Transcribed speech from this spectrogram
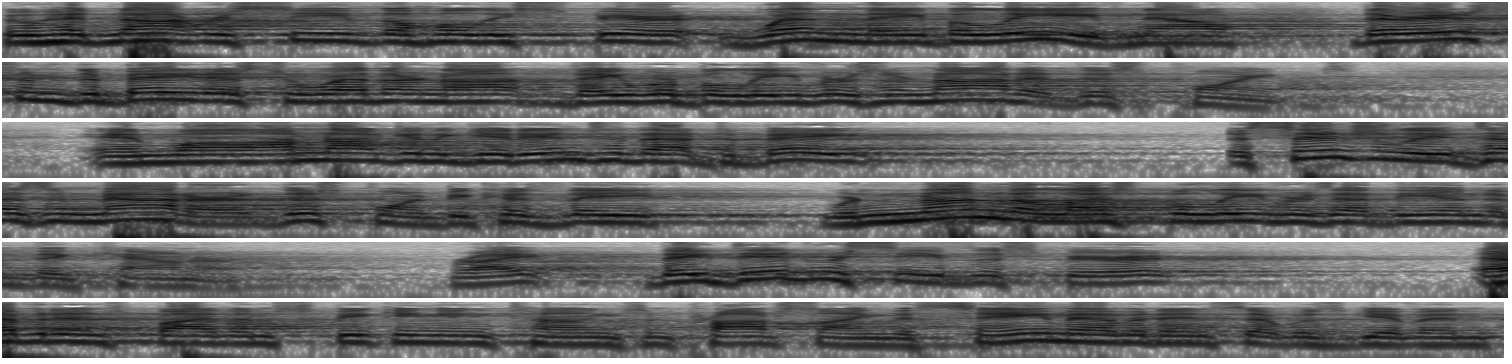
who had not received the Holy Spirit when they believed. Now, there is some debate as to whether or not they were believers or not at this point. And while I'm not going to get into that debate, essentially it doesn't matter at this point because they were nonetheless believers at the end of the encounter, right? They did receive the Spirit, evidenced by them speaking in tongues and prophesying, the same evidence that was given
